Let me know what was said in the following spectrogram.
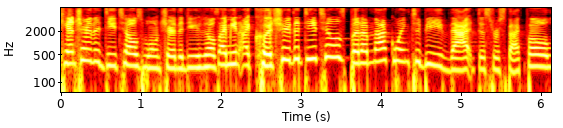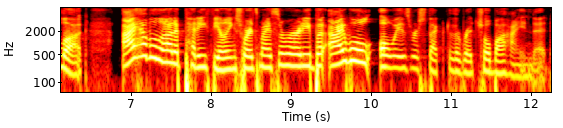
Can't share the details, won't share the details. I mean, I could share the details, but I'm not going to be that disrespectful. Look, I have a lot of petty feelings towards my sorority, but I will always respect the ritual behind it.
